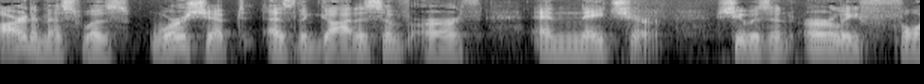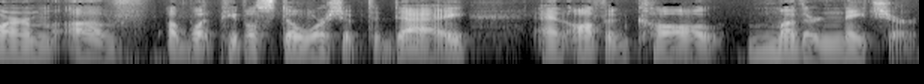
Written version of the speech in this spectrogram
Artemis was worshipped as the goddess of earth and nature. She was an early form of of what people still worship today and often call Mother Nature.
